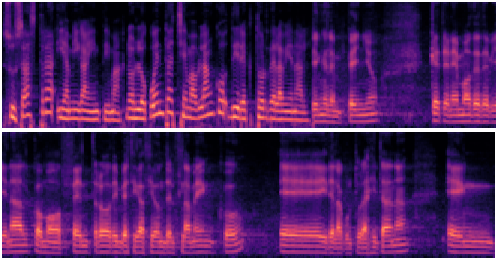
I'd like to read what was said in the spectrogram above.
su y amiga íntima. Nos lo cuenta Chema Blanco, director de la Bienal. En el empeño que tenemos desde Bienal como centro de investigación del flamenco eh, y de la cultura gitana en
